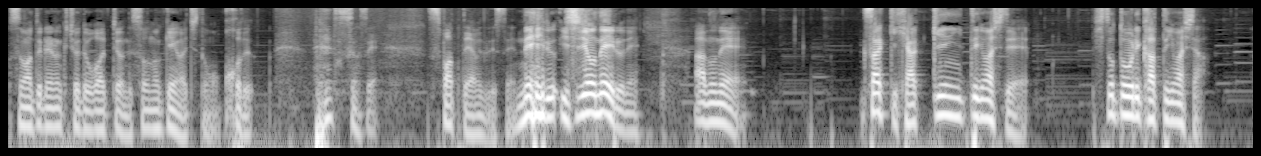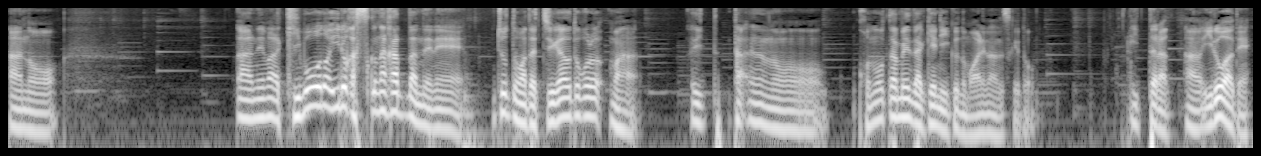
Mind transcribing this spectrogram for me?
スマート連絡帳で終わっちゃうんで、その件はちょっともうここで、すいません。スパッとやめてですね。ネイル、石尾ネイルね。あのね、さっき100均行ってきまして、一通り買ってきました。あの、あね、まあ希望の色が少なかったんでね、ちょっとまた違うところ、まあ、いたあの、このためだけに行くのもあれなんですけど、行ったら、あの色はね、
